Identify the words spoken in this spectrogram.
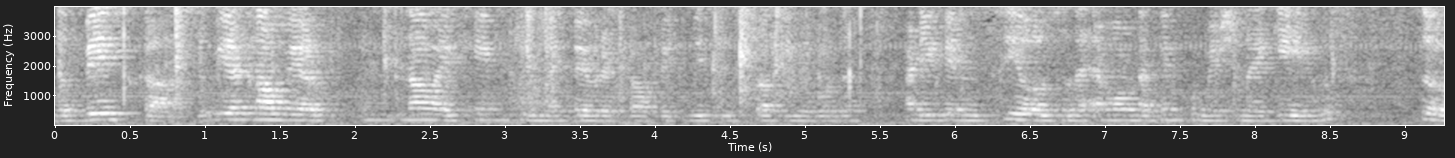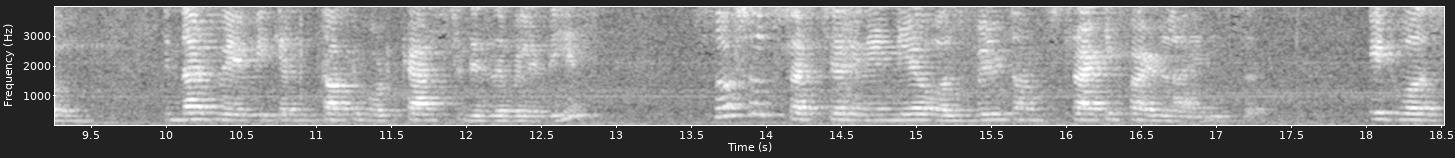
the base caste. We are now we are now I came to my favorite topic, which is talking about the and you can see also the amount of information I gave. So in that way we can talk about caste disabilities. Social structure in India was built on stratified lines. It was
